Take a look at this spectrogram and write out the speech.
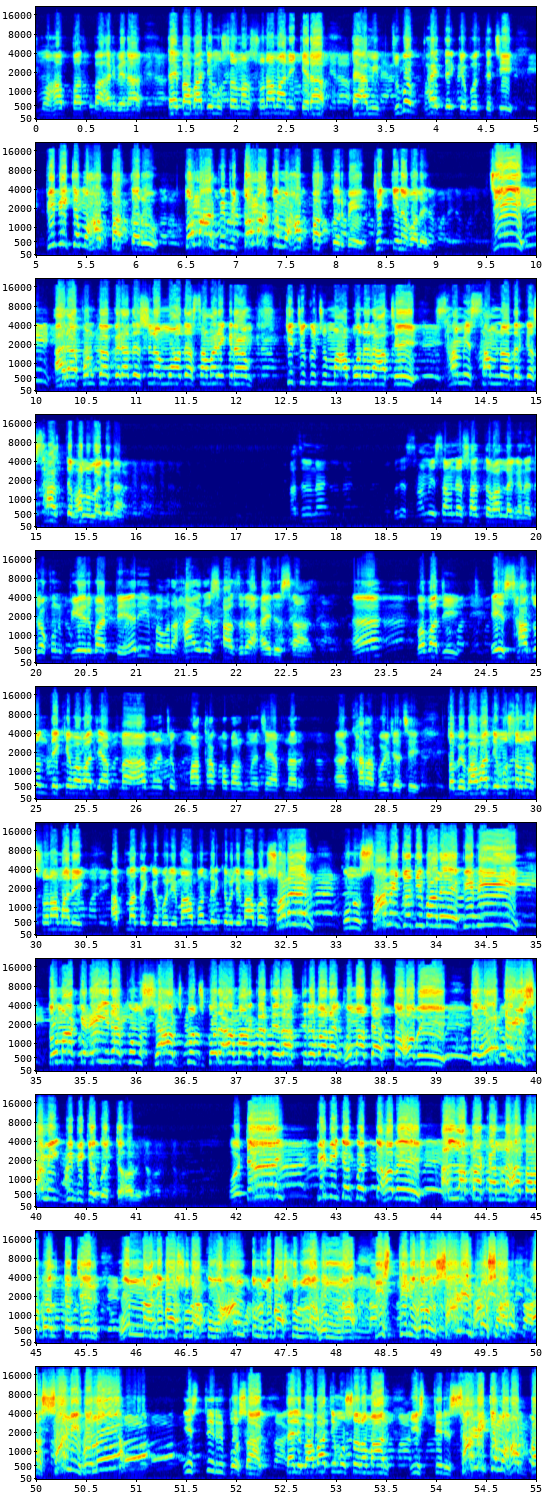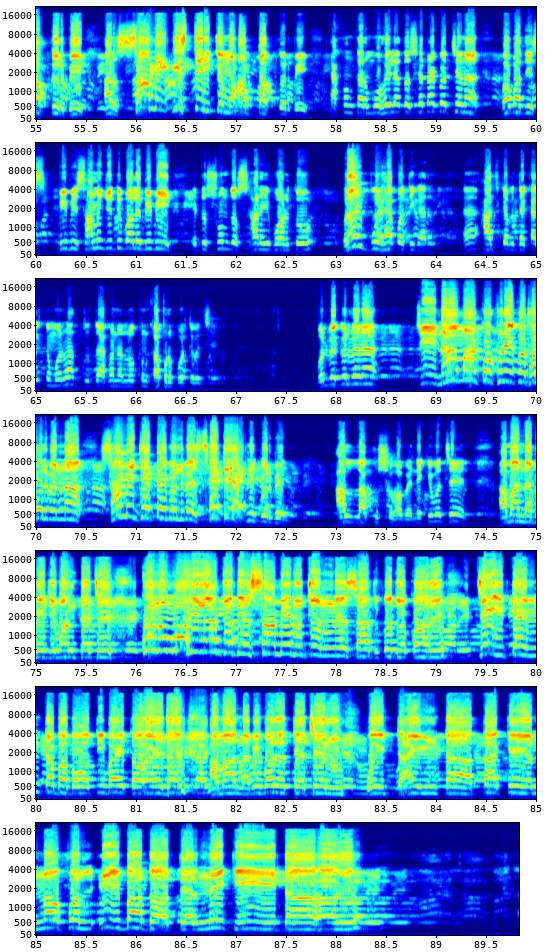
মহাব্বত বাহারবে না। তাই বাবাজি মুসলমান সোনামানিকেরা তাই আমি যুবক ভাইদেরকে বলতেছি, বিবিকে মহাব্বত করো। তোমার বিবি তোমাকে মহাব্বত করবে। ঠিক কিনা বলেন? জি, আর এখনকার বেরাদের ছিলাম মহাদাস সামানিকরাম কিছু কিছু মা বোনেরা আছে, স্বামীর সামনে ওদেরকে সাজতে ভালো লাগে না। স্বামীর সামনে সাজতে ভালো লাগে না। যখন বিয়ের বাড়িতে আরে বাবা হাইরে সাজরা হাইরে সাজ। হ্যাঁ? বাবাজি, এই সাজন দেখে বাবাজি আপনার মাথা কপাল মনে হচ্ছে আপনার খারাপ হয়ে যাচ্ছে। তবে বাবাজি মুসলমান, সোনা আপনাদেরকে বলি, মা বোনদেরকে বলি, মা বোন, শোনেন, কোন স্বামী যদি বলে, বিবি, তোমাকে এই রকম সাজগুজ করে আমার কাছে রাত্রে বেলা ঘুমাতে আসতে হবে, তো ওটাই স্বামী বিবিকে করতে হবে। ওটাই বিবিকে করতে হবে। আল্লাহ পাক, আল্লাহ তাআলা বলতেছেন, হুন্না লিবাসুল লাকুম ওয়া আনতুম লিবাসুল স্ত্রী হলো স্বামীর পোশাক, আর স্বামী হলো স্ত্রীর পোশাক। তাহলে বাবাজি মুসলমান স্ত্রীর স্বামীকে মহাব্বত করবে আর স্বামী স্ত্রীকে মহাব্বত করবে। এখনকার মহিলা তো সেটা করছে না। বাবাজি বিবি স্বামী যদি বলে বিবি একটু সুন্দর শাড়ি পরে তো। ওই বুড়া কতিকার হ্যাঁ, আজকে কালকে মরবার তো এখন নতুন কাপড় পরতে বলছে। বলবে করবে না? জি না মা কখনোই কথা বলবেন না। স্বামী যেটাই বলবে সেটাই আপনি করবেন। আল্লাহ খুশি হবে নাকি বলছেন? আমার নবী জীবন বলতেছে কোন মহিলা যদি স্বামীর জন্য সাজগোজ করে যেই টাইমটা বাবা অতিবাহিত হয়ে যায় আমার নবী বলতেছেন ওই টাইমটা তাকে নফল ইবাদতের নেকি দেওয়া আহ,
